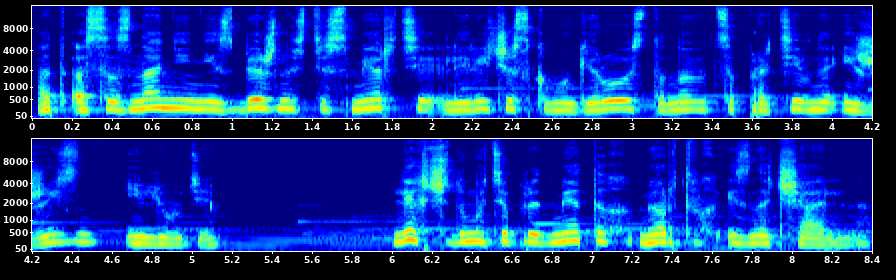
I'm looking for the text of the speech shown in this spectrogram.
От осознания неизбежности смерти лирическому герою становится противна и жизнь, и люди. Легче думать о предметах, мертвых изначально,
